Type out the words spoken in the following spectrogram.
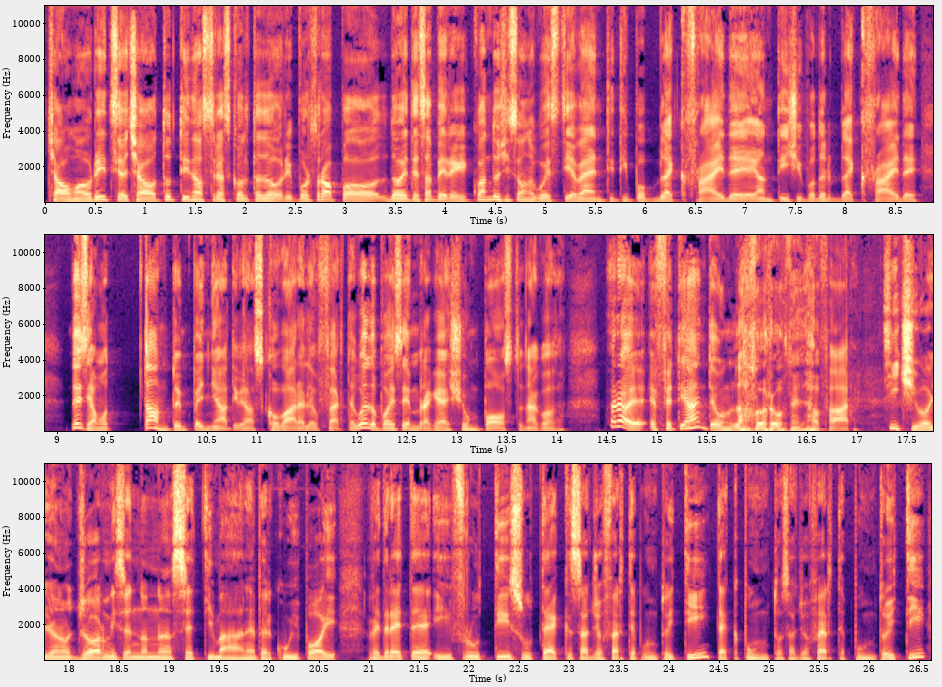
Ciao Maurizio e ciao a tutti i nostri ascoltatori. Purtroppo dovete sapere che quando ci sono questi eventi tipo Black Friday, anticipo del Black Friday, noi siamo tanto impegnati a scovare le offerte. Quello poi sembra che esce un post, una cosa, però è effettivamente un lavorone da fare. Sì, ci vogliono giorni se non settimane, per cui poi vedrete i frutti su techsaggioofferte.it, tech.saggioofferte.it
